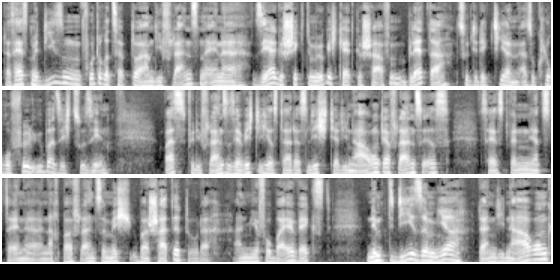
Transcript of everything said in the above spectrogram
Das heißt, mit diesem Fotorezeptor haben die Pflanzen eine sehr geschickte Möglichkeit geschaffen, Blätter zu detektieren, also Chlorophyll über sich zu sehen was für die Pflanze sehr wichtig ist, da das Licht ja die Nahrung der Pflanze ist. Das heißt, wenn jetzt eine Nachbarpflanze mich überschattet oder an mir vorbei wächst, nimmt diese mir dann die Nahrung,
